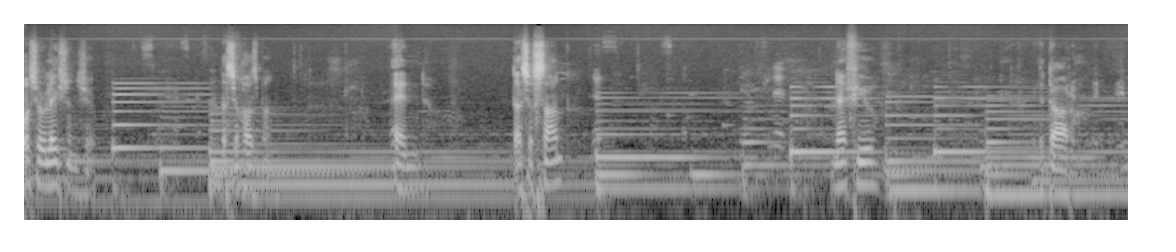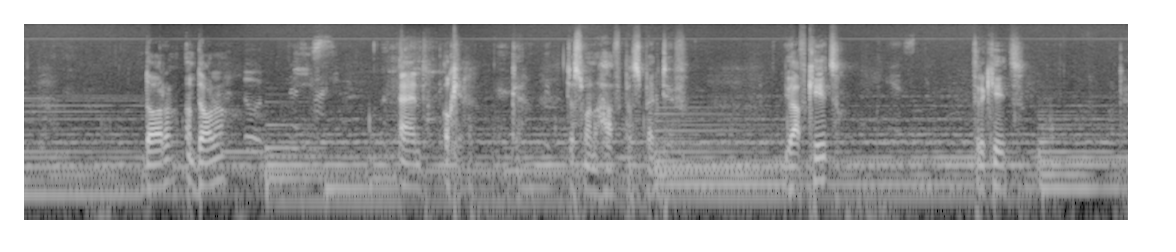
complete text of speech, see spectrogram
What's your relationship? That's your husband. And that's your son? Nephew? Your daughter? Daughter? And daughter? And okay, okay. Just want to have perspective. You have kids? Three kids? Okay.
